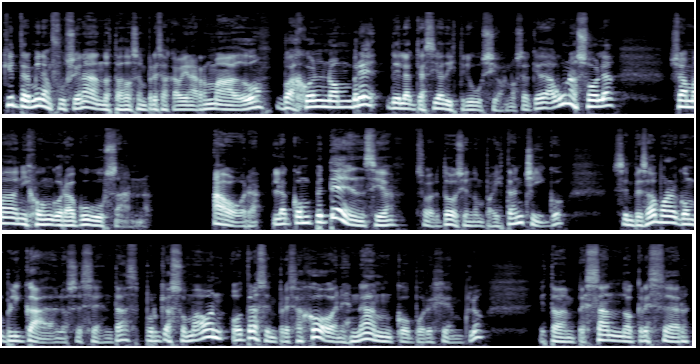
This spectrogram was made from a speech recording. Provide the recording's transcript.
que terminan fusionando estas dos empresas que habían armado bajo el nombre de la que hacía distribución. O sea, queda una sola llamada Nihon Goraku Gusan. Ahora, la competencia, sobre todo siendo un país tan chico, se empezaba a poner complicada en los 60 porque asomaban otras empresas jóvenes. Namco, por ejemplo, estaba empezando a crecer.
